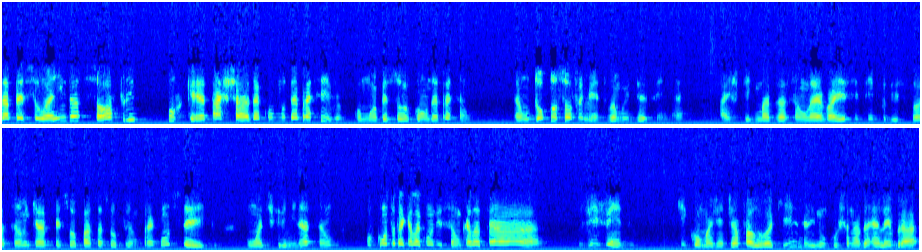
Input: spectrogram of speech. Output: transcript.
a pessoa ainda sofre porque é taxada como depressiva, como uma pessoa com depressão. É um duplo sofrimento, vamos dizer assim, né? a estigmatização leva a esse tipo de situação em que a pessoa passa a sofrer um preconceito, uma discriminação, por conta daquela condição que ela está vivendo. Que, como a gente já falou aqui, né, e não custa nada relembrar,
